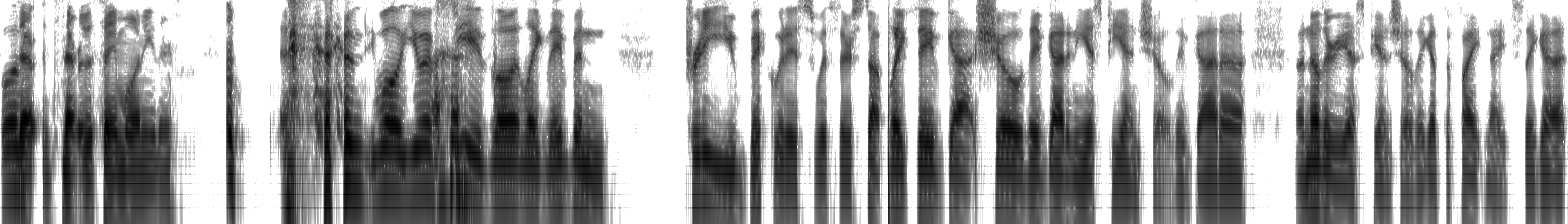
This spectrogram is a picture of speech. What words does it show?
Well, It's It's never the same one either. and, well, UFC is all, like they've been pretty ubiquitous with their stuff. Like they've got show, they've got an ESPN show, they've got a another E ESPN show, they got the fight nights, they got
